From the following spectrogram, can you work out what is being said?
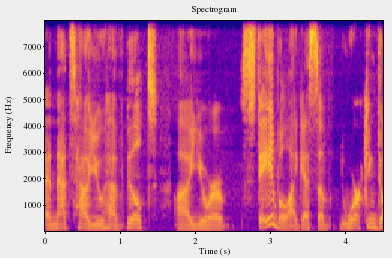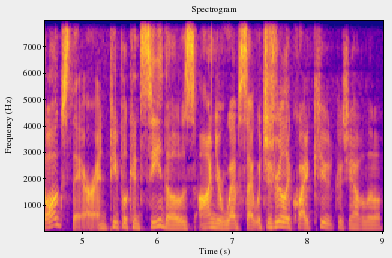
and that's how you have built uh, your stable, I guess, of working dogs there. And people can see those on your website, which is really quite cute because you have a little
